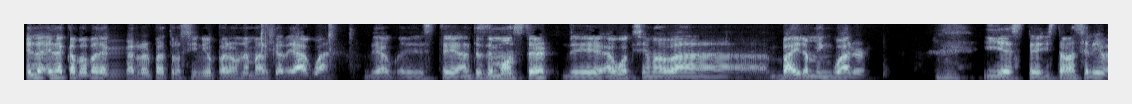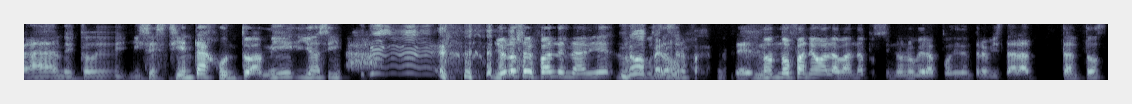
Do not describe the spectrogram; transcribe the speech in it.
Él, él, acababa de agarrar patrocinio para una marca de agua de, este, antes de Monster, de agua que se llamaba Vitamin Water. Y este, estaban celebrando y todo, y, se sienta junto a mí, y yo así. Yo no soy fan de nadie, no, no, no, faneo a la banda, pues si no, no hubiera podido entrevistar a tantos.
